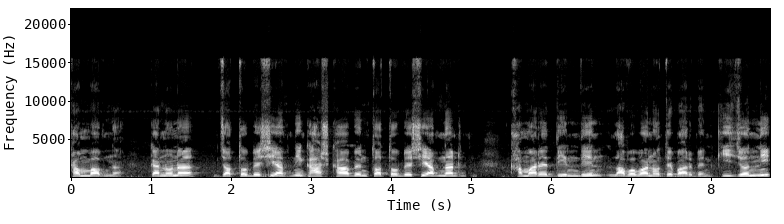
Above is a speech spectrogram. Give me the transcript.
সম্ভব না। কেননা, যত বেশি আপনি ঘাস খাওয়াবেন, তত বেশি আপনার খামারে দিন দিন লাভবান হতে পারবেন। কী জন্যে?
